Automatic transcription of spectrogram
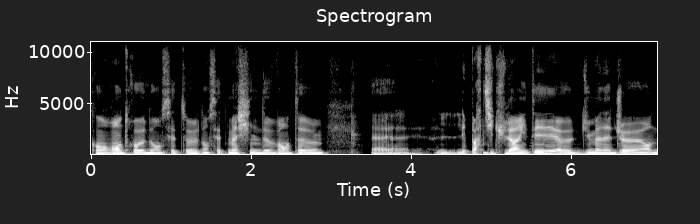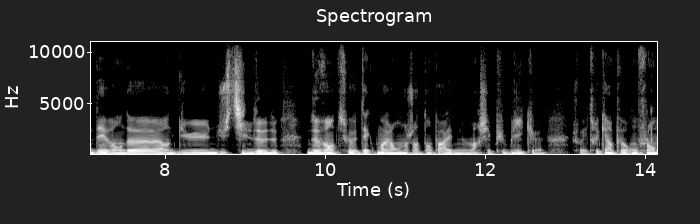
quand on rentre dans cette, dans cette machine de vente, euh, les particularités euh, du manager, des vendeurs, du, style de, de, vente. Parce que dès que moi j'entends parler de marché public, euh, je vois des trucs un peu ronflants,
